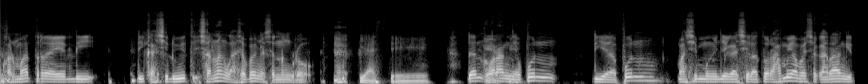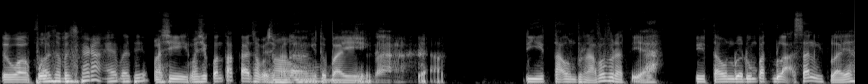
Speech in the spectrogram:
bukan materai di dikasih duit seneng lah siapa yang nggak seneng bro Iya sih. dan Oke, orangnya pun dia pun masih menjaga silaturahmi sampai sekarang gitu Oh walaupun sampai sekarang ya berarti ya? masih masih kontakkan sampai sekarang Oh, gitu baik nah Siap. di tahun berapa berarti ya di tahun 2014an gitu lah ya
